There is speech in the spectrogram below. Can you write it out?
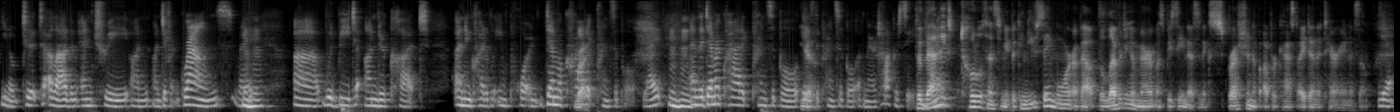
you know, to, to allow them entry on, on different grounds, right, uh, would be to undercut an incredibly important democratic Right. principle, right? Mm-hmm. And the democratic principle Yeah. is the principle of meritocracy. So that makes total sense to me. But can you say more about the leveraging of merit must be seen as an expression of upper caste identitarianism? yeah.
